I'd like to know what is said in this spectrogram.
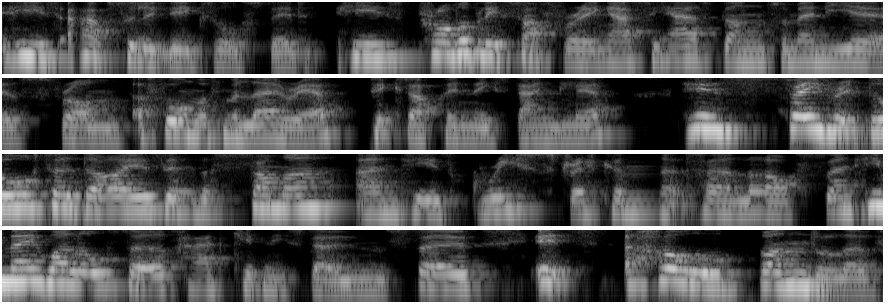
he's absolutely exhausted. He's probably suffering, as he has done for many years, from a form of malaria picked up in East Anglia. His favourite daughter dies in the summer and he is grief stricken at her loss, and he may well also have had kidney stones. So it's a whole bundle of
